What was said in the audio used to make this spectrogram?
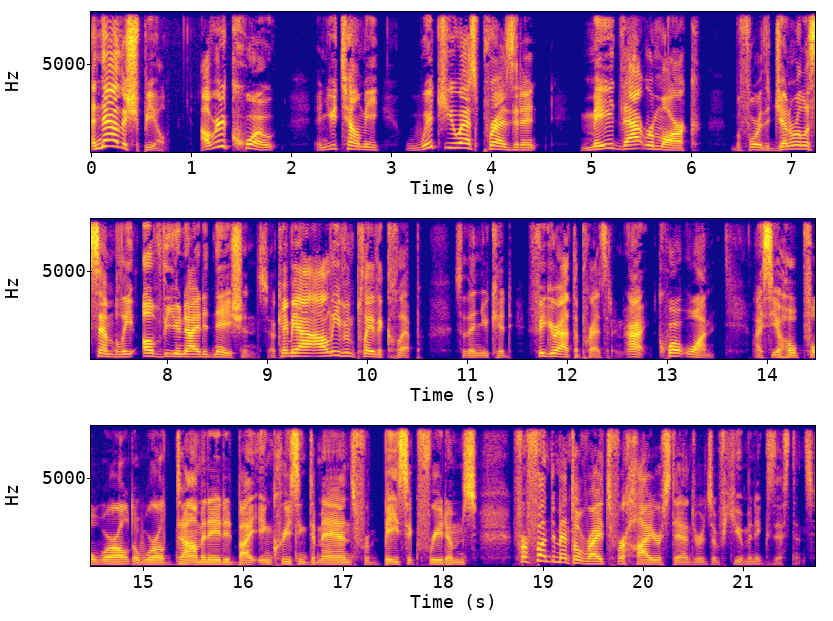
And now the spiel. I'll read a quote and you tell me which U.S. president made that remark before the General Assembly of the United Nations. Okay, I'll even play the clip so then you could figure out the president. All right, quote one I see a hopeful world, a world dominated by increasing demands for basic freedoms, for fundamental rights, for higher standards of human existence.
